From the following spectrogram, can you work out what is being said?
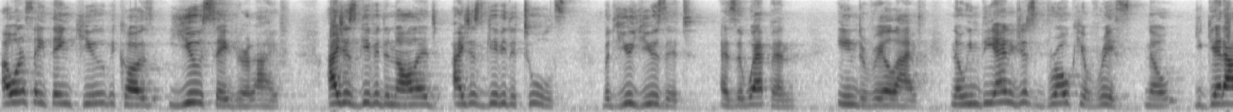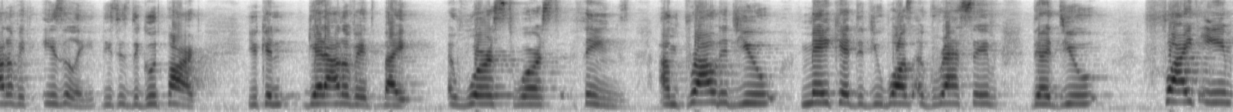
I want to say thank you because you saved your life. I just give you the knowledge, I just give you the tools, but you use it as a weapon in the real life. Now, in the end, you just broke your wrist. Now, you get out of it easily. This is the good part. You can get out of it by a worst, worst things. I'm proud that you make it, that you was aggressive, that you fight him,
